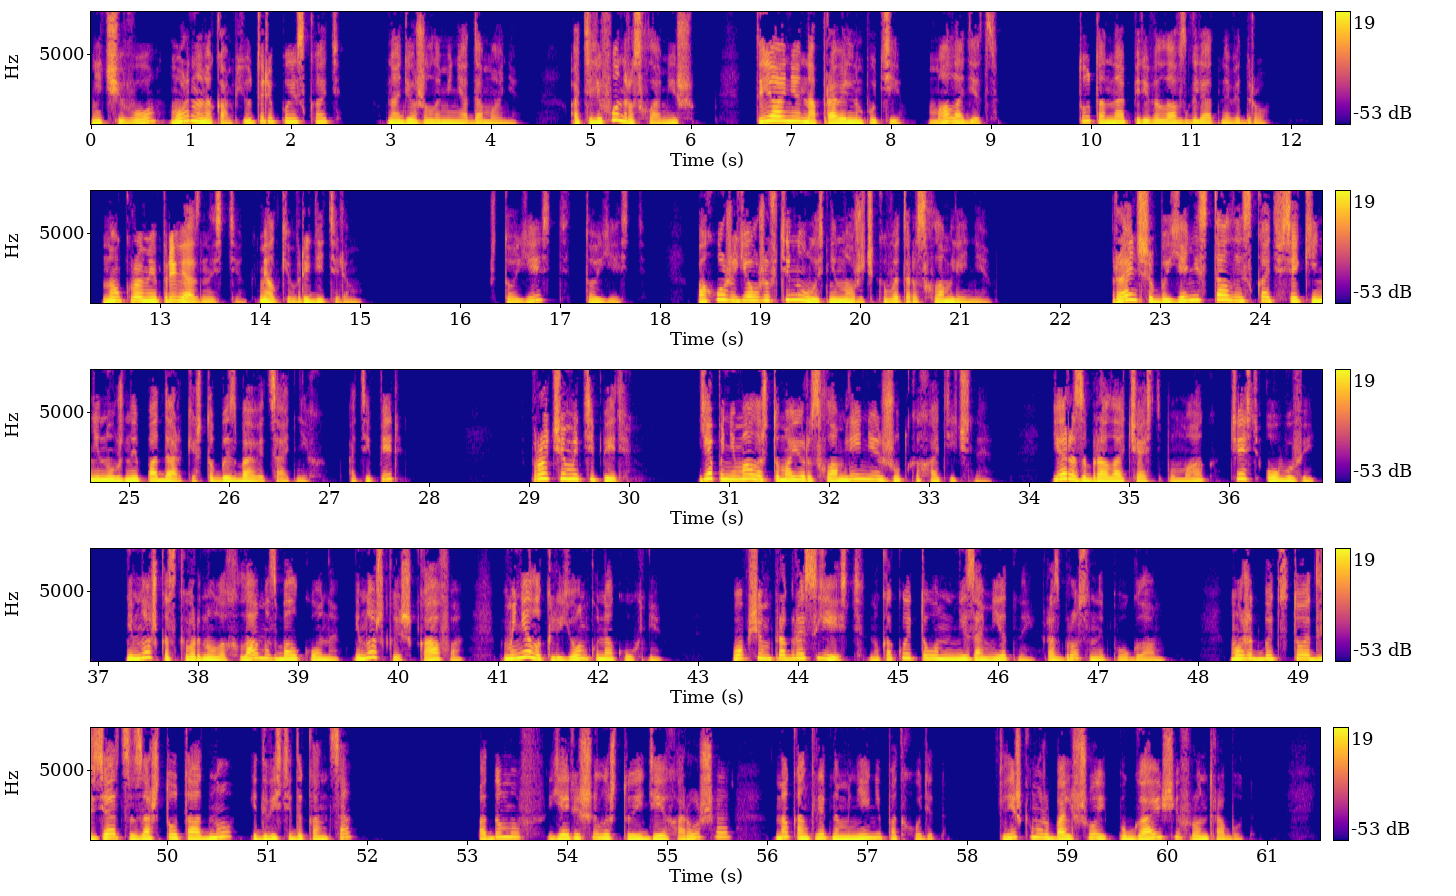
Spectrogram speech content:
«Ничего, можно на компьютере поискать», — обнадежила меня Доманя. «А телефон расхламишь. Ты, Аня, на правильном пути. Молодец». Тут она перевела взгляд на ведро. «Но кроме привязанности к мелким вредителям». Что есть, то есть. Похоже, я уже втянулась немножечко в это расхламление. Раньше бы я не стала искать всякие ненужные подарки, чтобы избавиться от них. А теперь... Впрочем, и теперь. Я понимала, что мое расхламление жутко хаотичное. Я разобрала часть бумаг, часть обуви, немножко сковырнула хлама с балкона, немножко из шкафа, поменяла клеенку на кухне. В общем, прогресс есть, но какой-то он незаметный, разбросанный по углам. Может быть, стоит взяться за что-то одно и довести до конца? Подумав, я решила, что идея хорошая, но конкретно мне не подходит. Слишком уж большой, пугающий фронт работ.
